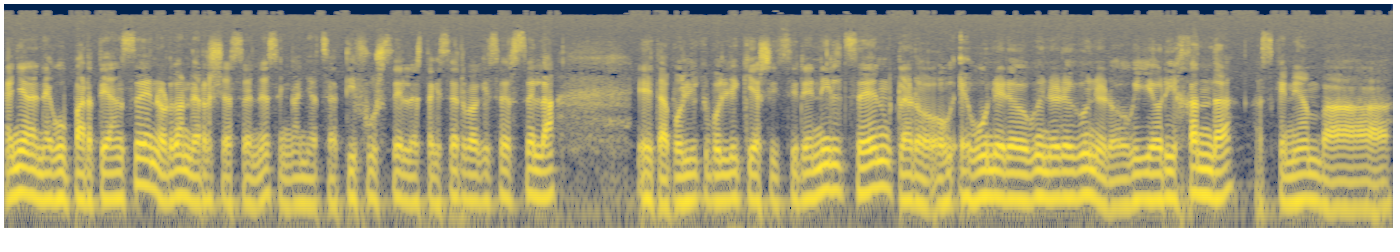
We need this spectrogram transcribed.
gainera negu partean zen, orduan erresa zen, ez, engainatzea tifus zela, ez da zerbak izer zela, eta poliki poliki hasi ziren hiltzen, claro, egunero, egunero, egunero, ogi hori janda, azkenean, ba,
